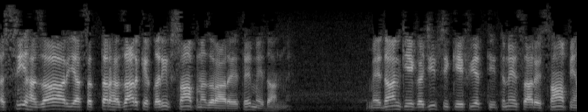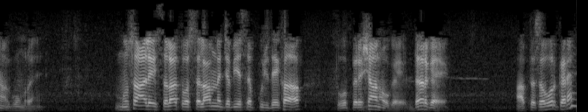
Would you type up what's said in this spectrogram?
اسی ہزار یا ستر ہزار کے قریب سانپ نظر آ رہے تھے میدان میں۔ میدان کی ایک عجیب سی کیفیت تھی، اتنے سارے سانپ یہاں گھوم رہے ہیں۔ موسا علیہ السلاۃ والسلام نے جب یہ سب کچھ دیکھا تو وہ پریشان ہو گئے، ڈر گئے۔ آپ تصور کریں،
